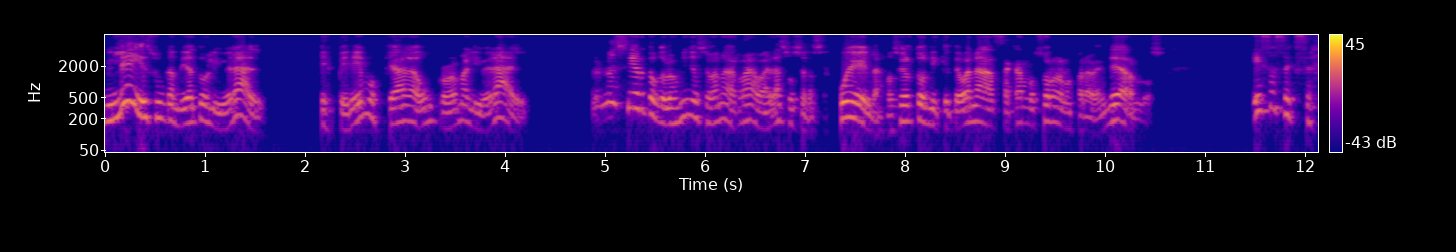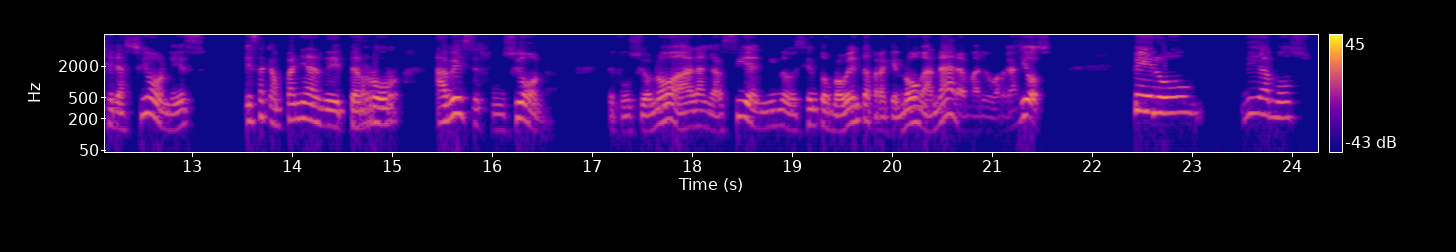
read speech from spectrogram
ley es un candidato liberal. Esperemos que haga un programa liberal. Pero no es cierto que los niños se van a agarrar a balazos en las escuelas, ¿no es cierto? Ni que te van a sacar los órganos para venderlos. Esas exageraciones, esa campaña de terror, a veces funciona funcionó a Alan García en 1990 para que no ganara Mario Vargas Llosa. Pero, digamos,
